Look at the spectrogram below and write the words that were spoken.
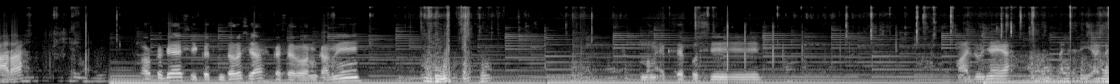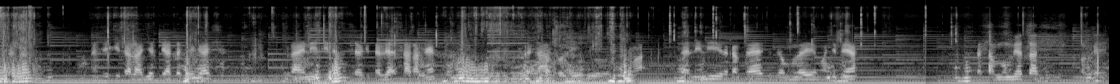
arah. Oke guys, ikutin terus ya keseruan kami mengeksekusi madunya ya. Nanti kita lanjut di atas ya guys nah ini tidak bisa kita lihat sarangnya. Begitu dan ini rekan saya sudah mulai manjatnya kita sambung di atas. Oke okay.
